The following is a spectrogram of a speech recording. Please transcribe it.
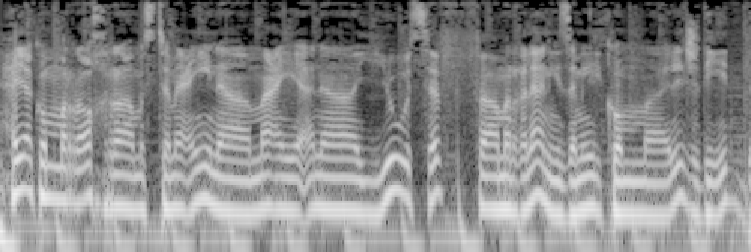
حياكم مرة أخرى مستمعينا. معي أنا يوسف مرغلاني زميلكم الجديد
